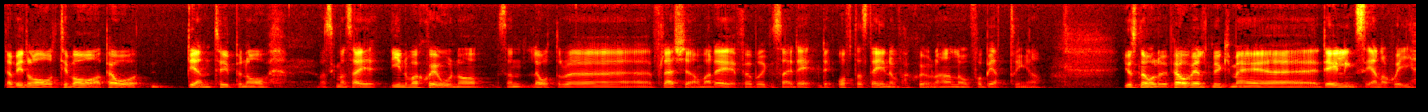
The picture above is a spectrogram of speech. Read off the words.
Där vi drar tillvara på den typen av vad ska man säga, innovationer, sen låter det flashigare än vad det är. För jag brukar säga det, det oftast är innovationer handlar om förbättringar. Just nu håller vi på väldigt mycket med delningsenergi.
